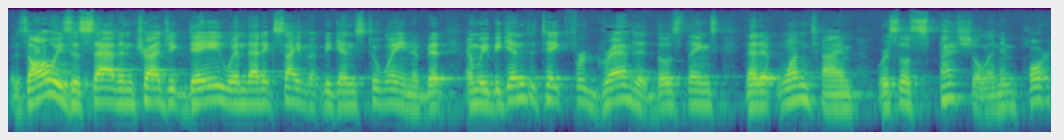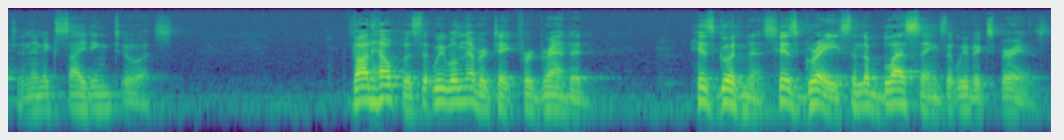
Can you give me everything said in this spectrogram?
But it's always a sad and tragic day when that excitement begins to wane a bit and we begin to take for granted those things that at one time were so special and important and exciting to us. God help us that we will never take for granted His goodness, His grace, and the blessings that we've experienced.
